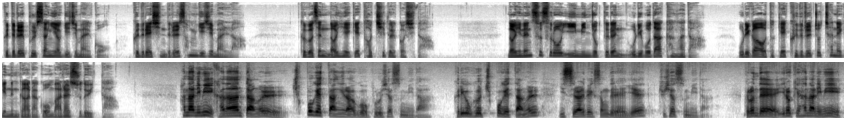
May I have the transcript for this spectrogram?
그들을 불쌍히 여기지 말고 그들의 신들을 섬기지 말라. 그것은 너희에게 덫이 될 것이다. 너희는 스스로 이 민족들은 우리보다 강하다. 우리가 어떻게 그들을 쫓아내겠는가라고 말할 수도 있다. 하나님이 가나안 땅을 축복의 땅이라고 부르셨습니다. 그리고 그 축복의 땅을 이스라엘 백성들에게 주셨습니다. 그런데 이렇게 하나님이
